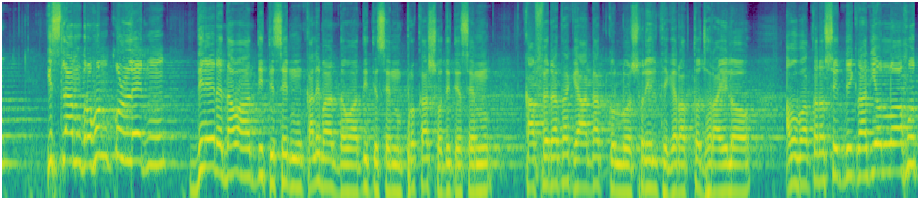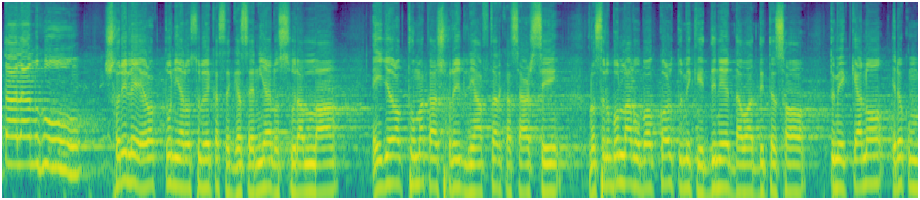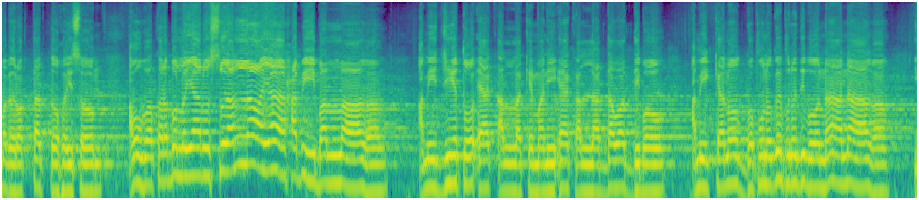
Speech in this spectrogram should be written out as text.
ইসলাম গ্রহণ করলেন, দিনের দাওয়াত দিতেছেন, কালেমার দাওয়াত দিতেছেন, প্রকাশ্য দিতেছেন। কাফেররা তাকে আঘাত করল, শরীর থেকে রক্ত ঝরাইল। আবু বকর সিদ্দিক রাদিয়াল্লাহু তাআলা আনহু শরীরে রক্ত নিয়া রসুলের কাছে গেছেন, ইয়া রসুল আল্লাহ এই যে রক্ত মাখা শরীর নিয়ে আফতার কাছে আসছি। রসুল বলল, আবু বক্কর তুমি কি দিনের দাওয়াত দিতেছ? তুমি কেন এরকমভাবে রক্তাক্ত হইছ আবু বকর বলল, ইয়া রসুল আল্লাহ ইয়া হাবিব আল্লাহ আমি যেহেতু এক আল্লাহকে মানি, এক আল্লাহর দাওয়াত দিব, আমি কেন গোপন গোপন দিব? না না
